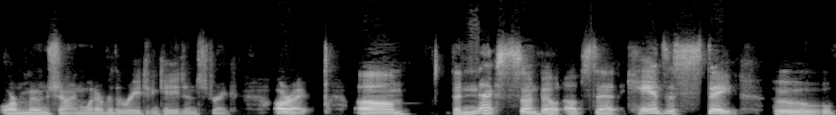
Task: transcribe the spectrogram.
or moonshine, whatever the Raging Cajuns drink. All right. Um, the next Sun Belt upset, Kansas State, who,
